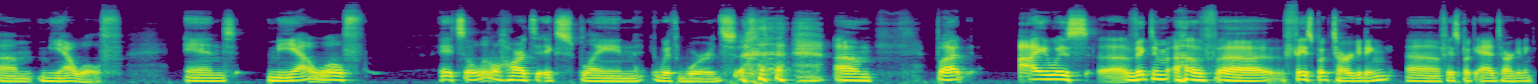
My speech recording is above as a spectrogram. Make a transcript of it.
um, Meow Wolf. And Meow Wolf, it's a little hard to explain with words. um, but I was a victim of uh, Facebook targeting, uh, Facebook ad targeting.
